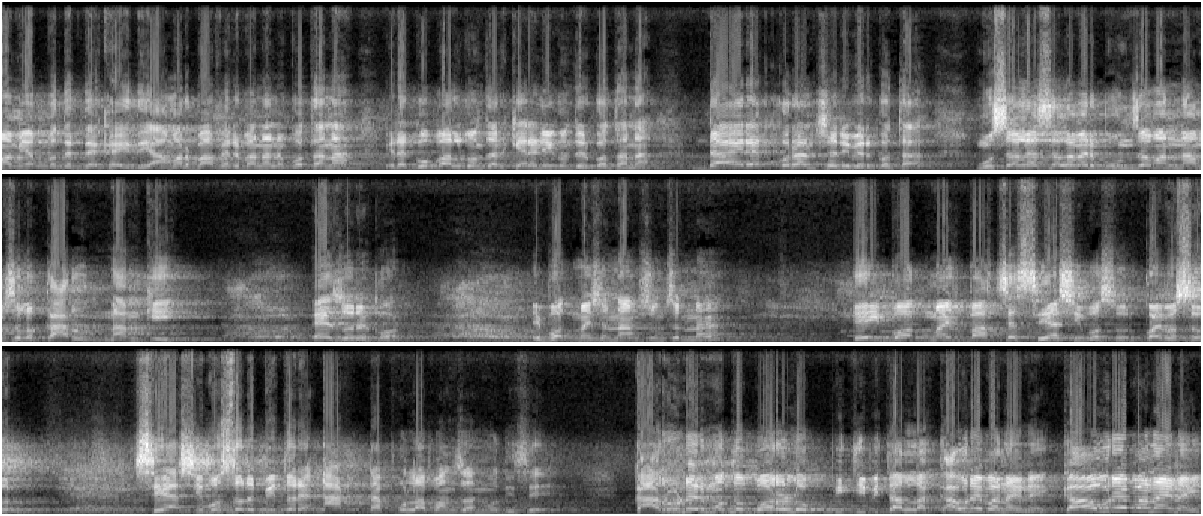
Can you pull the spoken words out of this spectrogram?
আমি আপনাদের দেখাই দিই, আমার বাপের বানানোর কথা না, এটা গোপালগঞ্জ আর কেরানীগঞ্জের কথা না, ডাইরেক্ট কোরআন শরীফের কথা। মুসা আল্লাহ সাল্লামের বুনজামান নাম ছিল কারুন, নাম কি? এ জোরে কর এই বদমাইশের নাম শুনছেন না? এই বদমাইশ বাচ্চা ছিয়াশি বছর। কয় বছর? ছিয়াশি বছরের ভিতরে আটটা পোলাপান জন্ম দিছে। কারুনের মতো বড় লোক পৃথিবীতে আল্লাহ কাউরে বানায় নাই, কাউরে বানায় নাই।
